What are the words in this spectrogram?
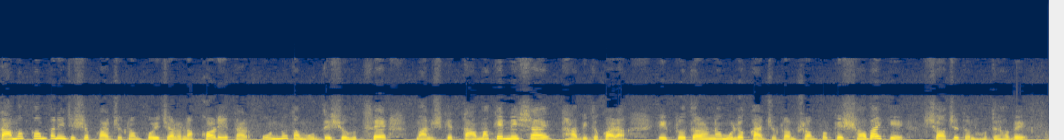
তামাক কোম্পানি যেসব কার্যক্রম পরিচালনা করে, তার অন্যতম উদ্দেশ্য হচ্ছে মানুষকে তামাকের নেশায় ধাবিত করা। এই প্রতারণামূলক কার্যক্রম সম্পর্কে সবাইকে সচেতন হতে হবে।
